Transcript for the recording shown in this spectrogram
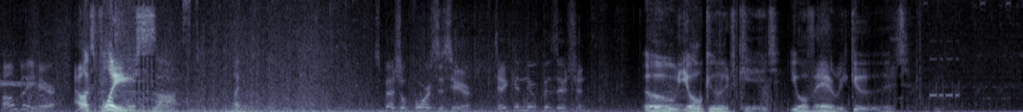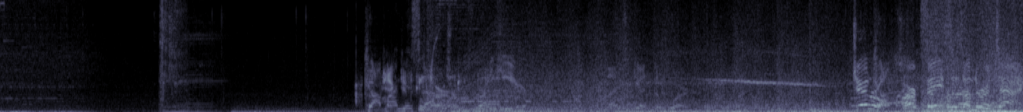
Humvee here. Alex, please. lost. Special forces here. Taking new position. Oh, you're good, kid. You're very good. Got my missile right here. Let's get to work. General, our base is under attack.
